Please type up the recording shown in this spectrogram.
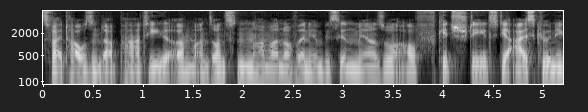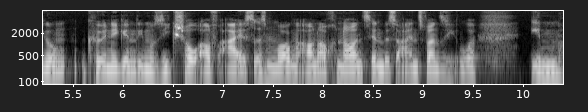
2000er Party. Ähm, ansonsten haben wir noch, wenn ihr ein bisschen mehr so auf Kitsch steht, die Eiskönigin, Königin, die Musikshow auf Eis ist morgen auch noch 19 bis 21 Uhr im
